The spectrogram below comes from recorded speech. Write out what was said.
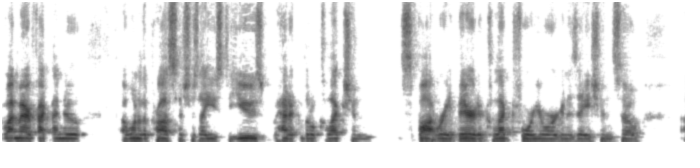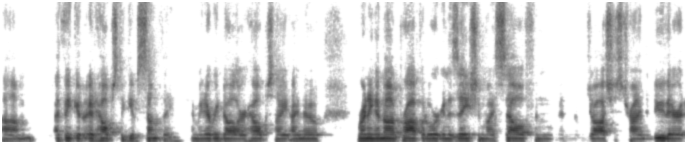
well, matter of fact, I know uh, one of the processors I used to use had a little collection spot right there to collect for your organization. So um, I think it, it, helps to give something. I mean, every dollar helps. I, I know running a nonprofit organization myself, and, and, Josh is trying to do there.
